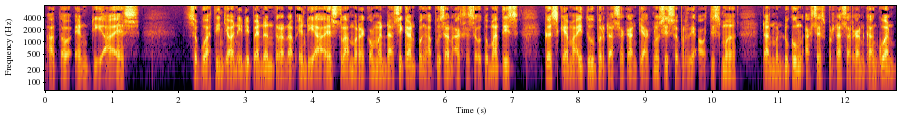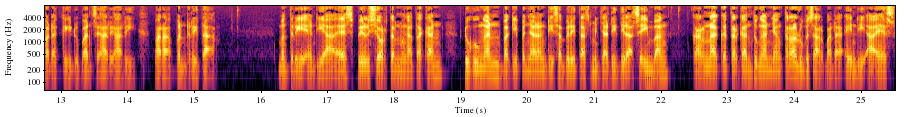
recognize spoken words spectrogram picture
atau NDAS. Sebuah tinjauan independen terhadap NDAS telah merekomendasikan penghapusan akses otomatis ke skema itu berdasarkan diagnosis seperti autisme dan mendukung akses berdasarkan gangguan pada kehidupan sehari-hari para penderita. Menteri NDAS Bill Shorten mengatakan dukungan bagi penyandang disabilitas menjadi tidak seimbang karena ketergantungan yang terlalu besar pada NDAS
